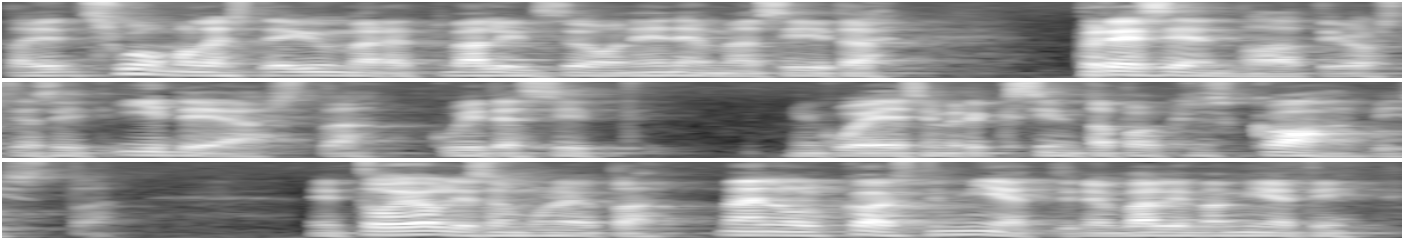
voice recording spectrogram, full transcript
tai että suomalaiset ei ymmärrä, että välillä se on enemmän siitä presentaatiosta ja siitä ideasta, kuin itse siitä, niin kuin esimerkiksi siinä tapauksessa kahvista. Niin toi oli semmoinen, jota mä en ollut kauheasti miettinyt. Välillä mä mietin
